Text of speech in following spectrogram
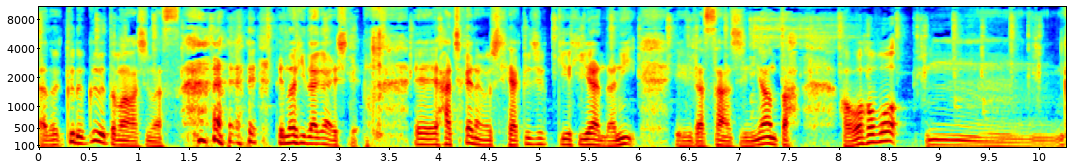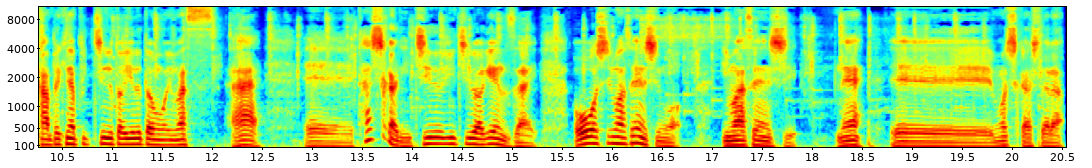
あの、くるくると回します。手のひら返して。えー、8回投げして110球被安打に、奪三振4と、ほぼほぼ、うーん、完璧なピッチングと言えると思います。はい。えー、確かに中日は現在、大島選手もいませんし、ね、えー、もしかしたら、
